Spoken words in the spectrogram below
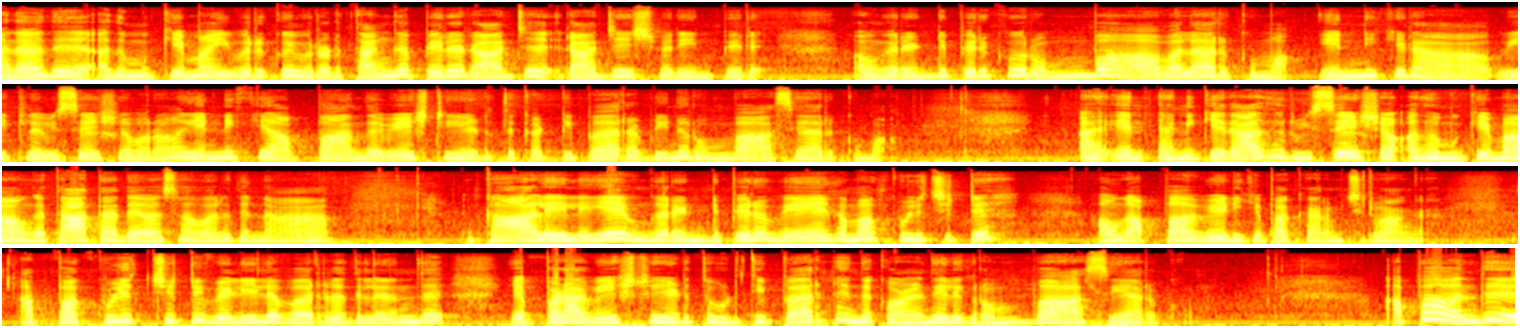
அதாவது அது முக்கியமாக இவருக்கும் இவரோட தங்க பேர் ராஜ ராஜேஸ்வரின்னு பேர். அவங்க ரெண்டு பேருக்கும் ரொம்ப ஆவலாக இருக்குமா. என்றைக்கிடா வீட்டில் விசேஷம் வரும்? என்றைக்கு அப்பா அந்த வேஷ்டியை எடுத்து கட்டிப்பார் அப்படின்னு ரொம்ப ஆசையாக இருக்குமா. என் அன்றைக்கி ஏதாவது ஒரு விசேஷம் அதுவும் முக்கியமாக அவங்க தாத்தா தேவசம் வருதுன்னா காலையிலேயே இவங்க ரெண்டு பேரும் வேகமாக குளிச்சுட்டு அவங்க அப்பா வேடிக்கை பார்க்க ஆரம்பிச்சிருவாங்க. அப்பா குளிச்சுட்டு வெளியில் வர்றதுலேருந்து எப்படா வேஷ்டி எடுத்து உடுத்திப்பார்னு இந்த குழந்தைகளுக்கு ரொம்ப ஆசையாக இருக்கும். அப்பா வந்து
